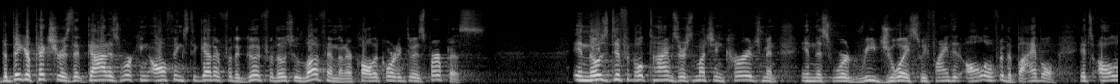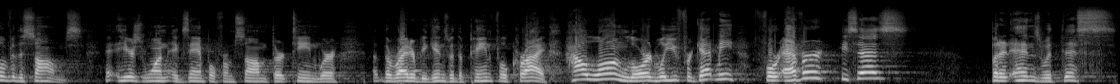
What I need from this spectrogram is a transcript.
The bigger picture is that God is working all things together for the good for those who love Him and are called according to His purpose. In those difficult times, there's much encouragement in this word rejoice. We find it all over the Bible, it's all over the Psalms. Here's one example from Psalm 13 where the writer begins with a painful cry How long, Lord, will you forget me? Forever, he says. But it ends with this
